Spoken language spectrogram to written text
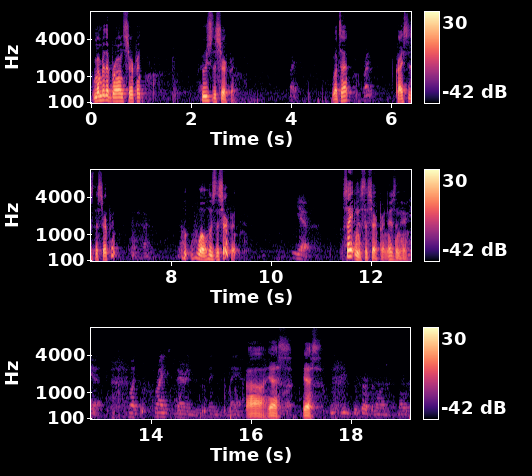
Remember the bronze serpent? Who's the serpent? Right. What's that? Right. Christ is the serpent? Well, who's the serpent? Yeah. Satan's the serpent, isn't he? Yeah. But Christ bearing the sins of man. Ah, yes, yes. He, he was the serpent on Moses'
